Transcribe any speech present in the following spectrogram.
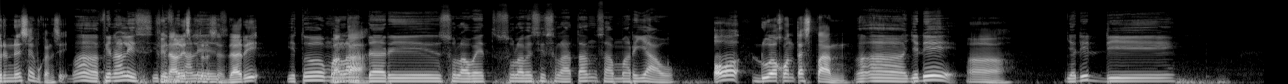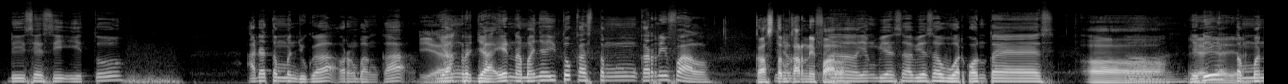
Putri Indonesia bukan sih? ah, finalis, itu Finalis, finalis. Putri Indonesia. dari Itu malah Bangka. dari Sulawesi Sulawesi Selatan sama Riau. oh dua kontestan. Heeh, jadi Ah, jadi di di sesi itu ada temen juga orang Bangka Iya. yang ngerjain namanya itu custom carnival. custom Yang- carnival. eh, yang biasa-biasa buat kontes. oh, iya, jadi iya, iya. temen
